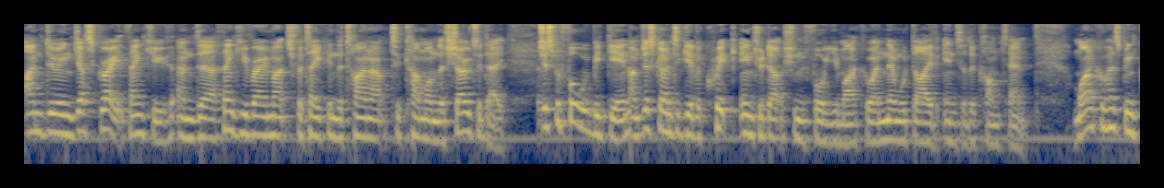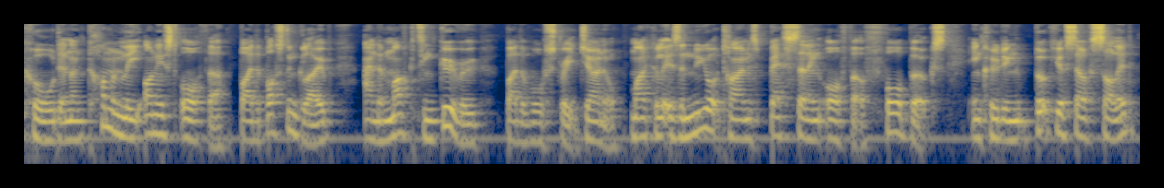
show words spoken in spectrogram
I'm doing just great, thank you. And uh, thank you very much for taking the time out to come on the show today. Just before we begin, I'm just going to give a quick introduction for you, Michael, and then we'll dive into the content. Michael has been called an uncommonly honest author by the Boston Globe and a marketing guru by the Wall Street Journal. Michael is a New York Times best-selling author of four books, including Book Yourself Solid,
